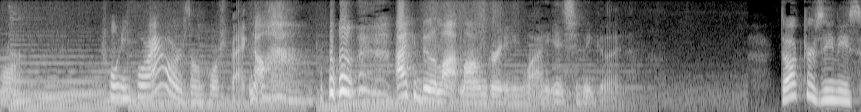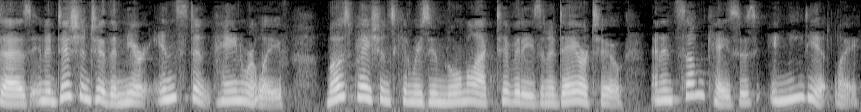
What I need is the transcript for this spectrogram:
for 24 hours on horseback. No, I can do a lot longer anyway. It should be good. Dr. Zini says in addition to the near instant pain relief, most patients can resume normal activities in a day or two, and in some cases, immediately.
